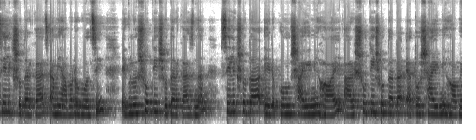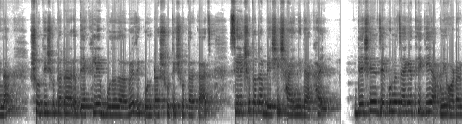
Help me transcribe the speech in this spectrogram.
সিল্ক সুতার কাজ, আমি আবারও বলছি, এগুলো সুতি সুতার কাজ না। সিল্ক সুতা এরকম শাইনি হয় আর সুতি সুতাটা এত শাইনি হবে না। সুতি সুতাটা দেখলেই বোঝা যাবে যে কোনটা সুতি সুতার কাজ। সিল্ক সুতাটা বেশি শাইনি দেখায়। দেশের যে কোনো জায়গা থেকে আপনি অর্ডার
